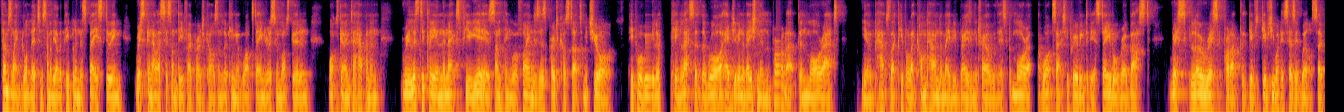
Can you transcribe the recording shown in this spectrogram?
firms like Gauntlet and some of the other people in the space doing risk analysis on DeFi protocols and looking at what's dangerous and what's good and what's going to happen. And realistically, in the next few years, something we'll find is as protocols start to mature, people will be looking less at the raw edge of innovation in the product and more at you know perhaps like people like compound are maybe blazing a trail with this but more at what's actually proving to be a stable robust risk low risk product that gives gives you what it says it will. So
